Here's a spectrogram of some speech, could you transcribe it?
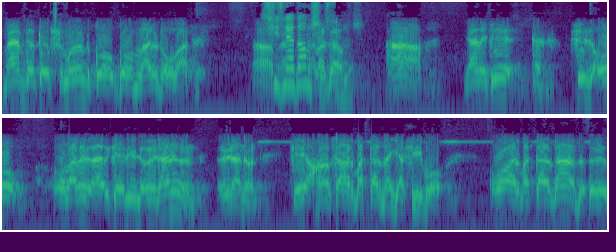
Mənim də dostumun qo qohumları da olar. Ha, Siz nə danışırsınız? Ha, yəni ki, siz o onları ə, şeyliyin öyrənin, öyrənin ki, hansı arvadlarla yaşayıb o. O arvadlardan, ö,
